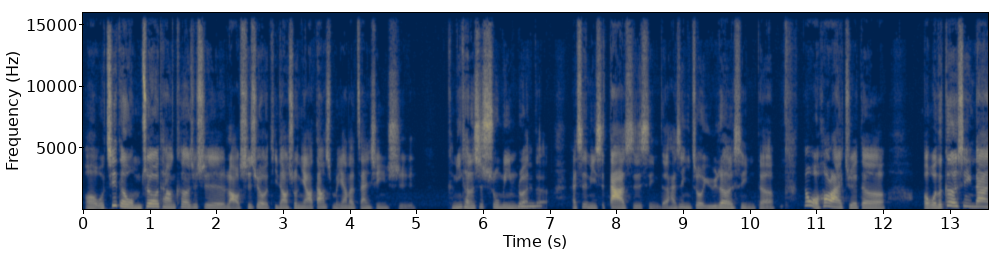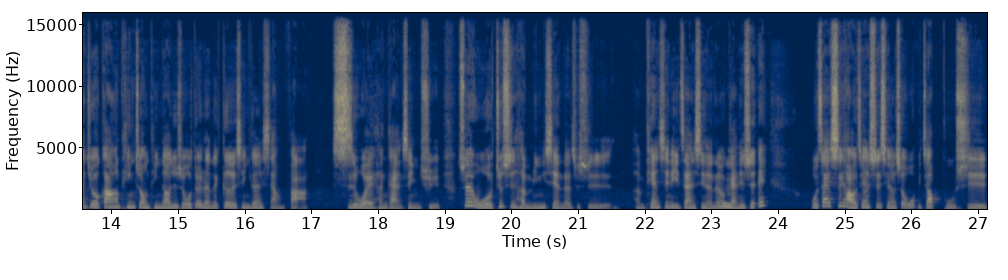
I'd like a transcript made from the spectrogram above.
呃，我记得我们最后一堂课就是老师就有提到说，你要当什么样的占星师？你可能是宿命论的。嗯还是你是大师型的，还是你做娱乐型的？那我后来觉得，呃，我的个性当然就刚刚听众听到，就是我对人的个性跟想法、思维很感兴趣，所以我就是很明显的就是很偏心理占星的那种感觉，是哎、嗯，我在思考一件事情的时候，我比较不是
